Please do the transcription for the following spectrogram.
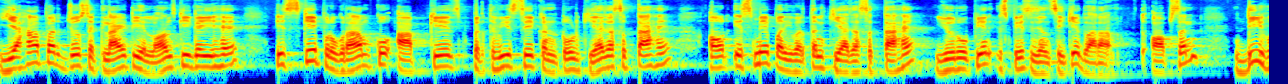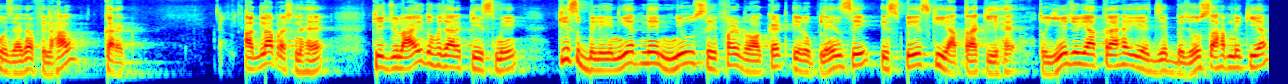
यहाँ पर जो सेटेलाइट ये लॉन्च की गई है इसके प्रोग्राम को आपके पृथ्वी से कंट्रोल किया जा सकता है और इसमें परिवर्तन किया जा सकता है यूरोपियन स्पेस एजेंसी के द्वारा। तो ऑप्शन डी हो जाएगा फ़िलहाल करेक्ट। अगला प्रश्न है कि जुलाई 2021 में किस बिलेनियर ने न्यू सेफर्ड रॉकेट एरोप्लेन से स्पेस की यात्रा की है? तो ये जो यात्रा है, ये जेब बेजोस साहब ने किया।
